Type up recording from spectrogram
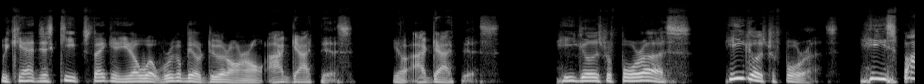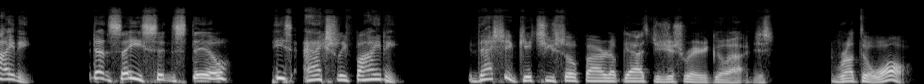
we can't just keep thinking, you know what, we're to be able to do it on our own. I got this. You know, I got this. He goes before us. He goes before us. He's fighting. It doesn't say he's sitting still. He's actually fighting. That should get you so fired up, guys. You're just ready to go out and just run through a wall.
